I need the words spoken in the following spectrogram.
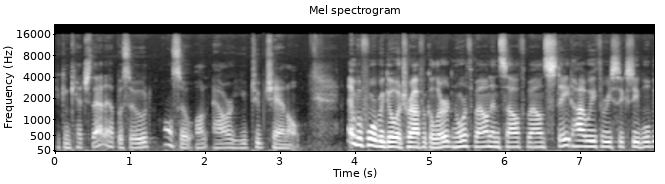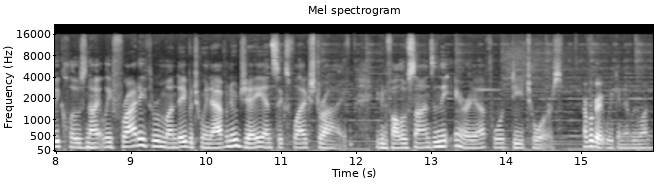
You can catch that episode also on our YouTube channel. And before we go, a traffic alert, northbound and southbound State Highway 360 will be closed nightly Friday through Monday between Avenue J and Six Flags Drive. You can follow signs in the area for detours. Have a great weekend, everyone.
